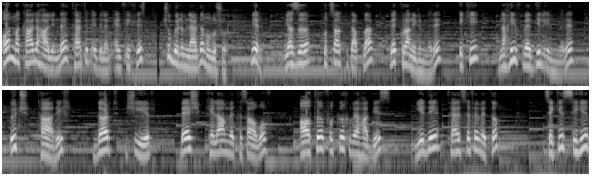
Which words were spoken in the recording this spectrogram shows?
10 makale halinde tertip edilen El Fihrist şu bölümlerden oluşur. 1. Yazı, kutsal kitaplar ve Kur'an ilimleri. 2. Nahif ve dil ilimleri. 3. Tarih. 4. Şiir. 5. Kelam ve tasavvuf. 6. Fıkıh ve hadis. 7. Felsefe ve tıp. 8. Sihir,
